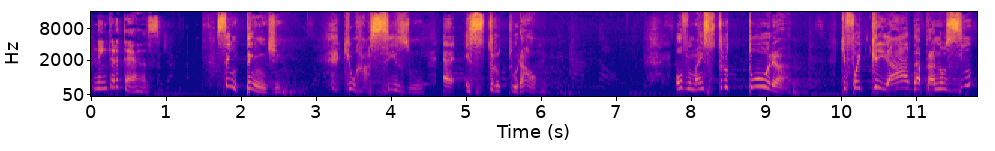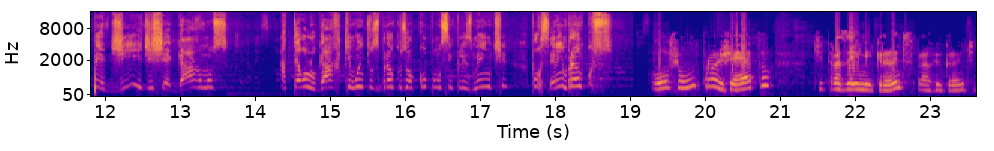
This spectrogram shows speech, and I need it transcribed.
nem ter terras. Você entende? que o racismo é estrutural? Houve uma estrutura que foi criada para nos impedir de chegarmos até o lugar que muitos brancos ocupam simplesmente por serem brancos. Houve um projeto de trazer imigrantes para o Rio Grande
